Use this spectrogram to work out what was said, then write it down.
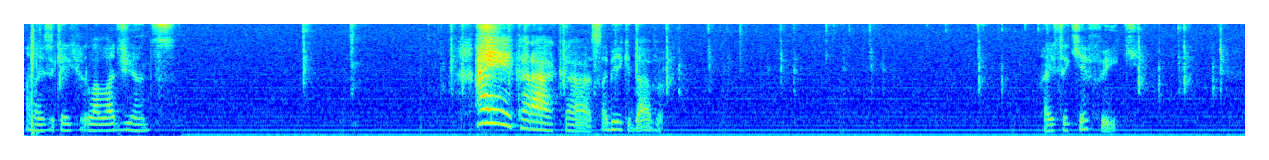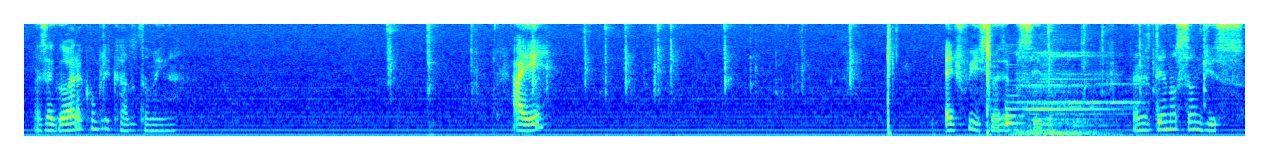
Ah, não, esse aqui é aquele lá, lá de antes. Aê, caraca! Sabia que dava? Ah, esse aqui é fake. Mas agora é complicado também, né? Aê? É difícil, mas é possível. Eu não tenho noção disso.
